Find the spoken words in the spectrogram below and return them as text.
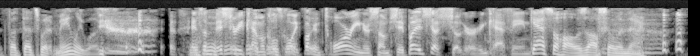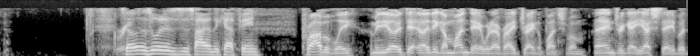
I thought that's what it mainly was. and some mystery chemicals called like fucking taurine or some shit, but it's just sugar and caffeine. Gasohol is also in there. Great. So is what is this high on the caffeine? Probably. I mean, the other day, I think on Monday or whatever, I drank a bunch of them. I didn't drink it yesterday, but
